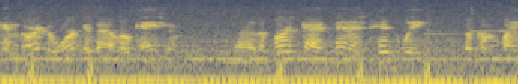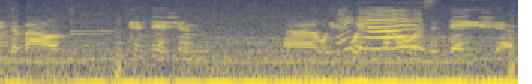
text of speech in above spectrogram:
Second guard to work at that location. Uh, the first guy finished his week but complained about conditions. Uh, we Hey, switched him over to day shift.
